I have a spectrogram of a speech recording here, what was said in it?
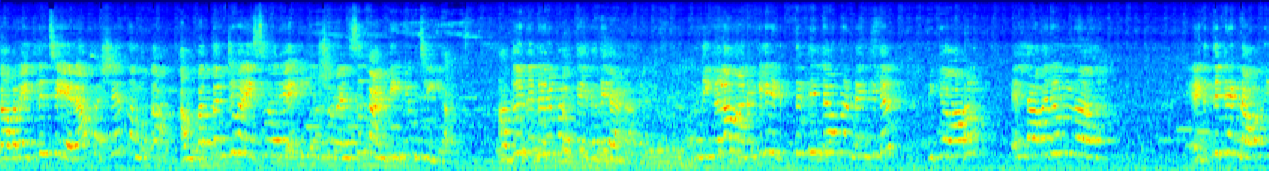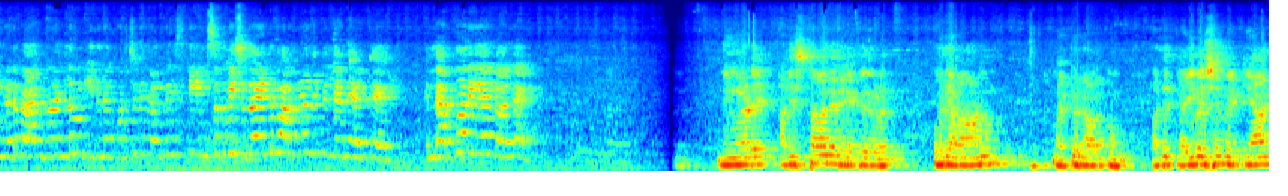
കവറേജിൽ ചേരാം. പക്ഷെ നമുക്ക് അമ്പത്തഞ്ച് വയസ്സ് വരെ ഇൻഷുറൻസ് കണ്ടിന്യൂ ചെയ്യാം. അത് ഇതിന്റെ ഒരു പ്രത്യേകതയാണ്. നിങ്ങൾ ആരെങ്കിലും എടുത്തിട്ടില്ല എന്നുണ്ടെങ്കിൽ മിക്കവാറും എല്ലാവരും എടുത്തിട്ടുണ്ടാവും. നിങ്ങളുടെ ബാങ്കുകളിലും ഇതിനെ കുറിച്ച് നിങ്ങൾക്ക് സ്കീംസ് ഒക്കെ വിശദമായിട്ട് പറഞ്ഞു തന്നിട്ടില്ലേ നേരത്തെ? എല്ലാവർക്കും അറിയാമല്ലോ അല്ലെ? നിങ്ങളുടെ അടിസ്ഥാന രേഖകൾ ഒരാളും മറ്റൊരാൾക്കും അത് കൈവശം വെക്കാൻ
